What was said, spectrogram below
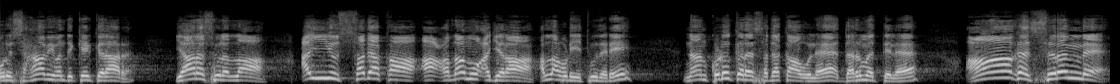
ஒரு சஹாபி வந்து கேட்கிறார் யார சூழல்லா ஐயு சதகா அலமு அஜரா? அல்லாஹுடைய தூதரே நான் கொடுக்கிற சதகாவுல தர்மத்தில ஆக சிறந்த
